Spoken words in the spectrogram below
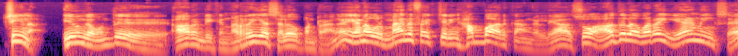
சீனா. இவங்க வந்து ஆர்என்டிக்கு நிறைய செலவு பண்ணுறாங்க ஏன்னா ஒரு மேனுஃபேக்சரிங் ஹப்பாக இருக்காங்க இல்லையா? ஸோ அதில் வர ஏர்னிங்ஸை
